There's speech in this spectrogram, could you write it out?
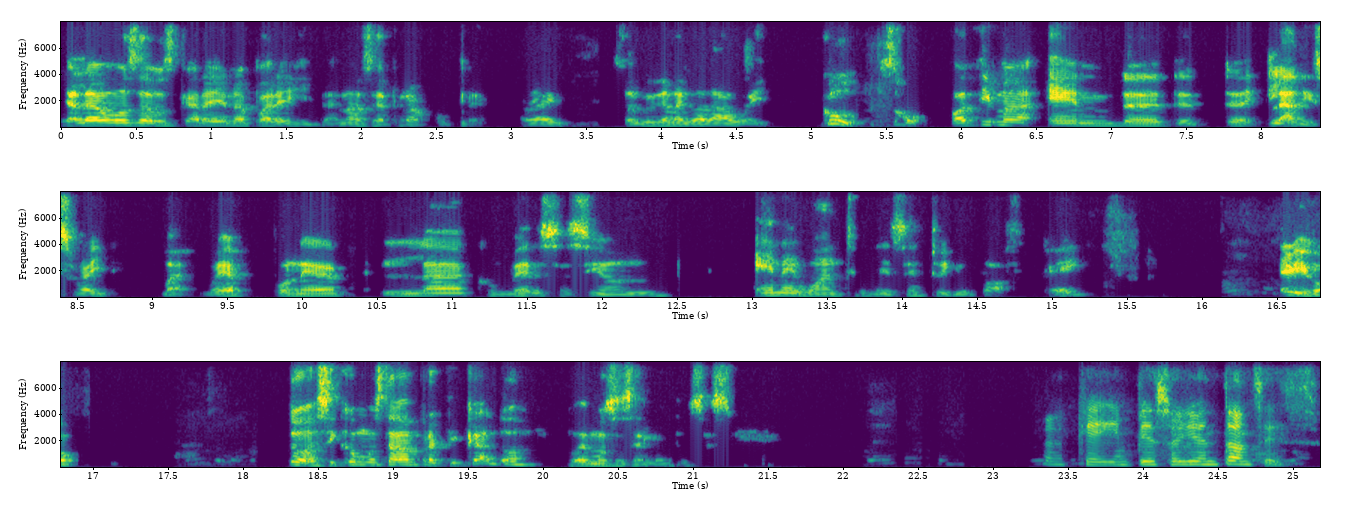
Ya le vamos a buscar ahí una parejita, no se preocupe. All right, so we're gonna go that way. Cool. So, Fátima and the, the- the Gladys, right? Bueno, voy a poner la conversación and I want to listen to you both, okay? There you go. So, así como estaban practicando, podemos hacerlo entonces. Ok, empiezo yo entonces.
